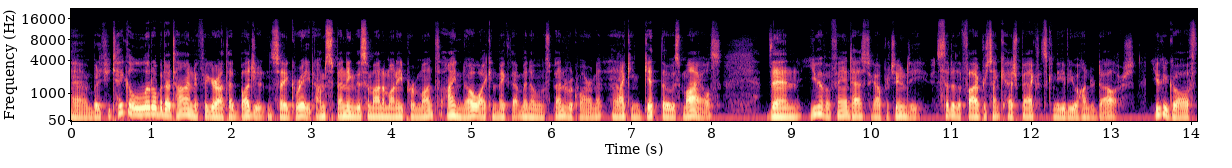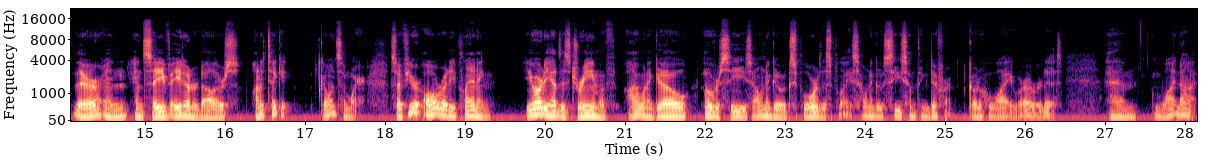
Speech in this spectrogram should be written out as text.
Um, but if you take a little bit of time to figure out that budget and say, great, I'm spending this amount of money per month, I know I can make that minimum spend requirement and I can get those miles, then you have a fantastic opportunity. Instead of the 5% cash back that's going to give you $100, you could go off there and, and save $800 on a ticket going somewhere. So if you're already planning you already have this dream of I want to go overseas. I want to go explore this place. I want to go see something different. Go to Hawaii, wherever it is. Um, why not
